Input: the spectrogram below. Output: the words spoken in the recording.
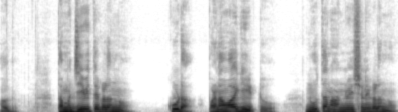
ಹೌದು. ತಮ್ಮ ಜೀವಿತಗಳನ್ನು ಕೂಡ ಪಣವಾಗಿ ಇಟ್ಟು ನೂತನ ಅನ್ವೇಷಣೆಗಳನ್ನು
